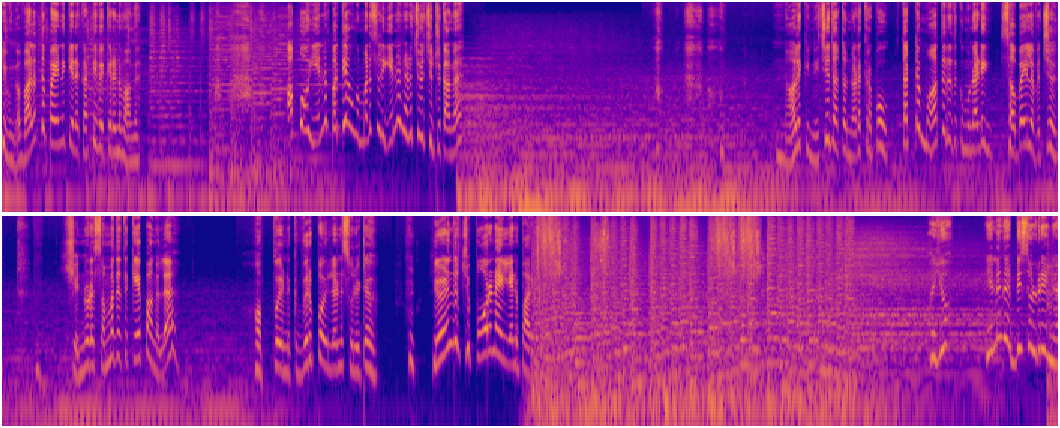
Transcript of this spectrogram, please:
இவங்க வளர்த்த பையனுக்கு என்ன கட்டி வைக்கிறேன்னு வாங்க. அப்போ என்ன பத்தி அவங்க மனசுல என்ன நினைச்சு வச்சிட்டு இருக்காங்க நாளைக்கு நிச்சயதார்த்தம் நடக்கிறப்போ தட்டை மாத்துறதுக்கு முன்னாடி சபையில வச்சு என்னோட சம்மதத்தை கேட்பாங்கல்ல அப்போ எனக்கு விருப்பம் இல்லைன்னு சொல்லிட்டு எழுந்திருச்சு போறேனா இல்லையான்னு பாருங்க. ஐயோ! என்னங்க இப்படி சொல்றீங்க?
